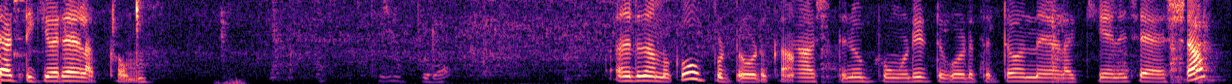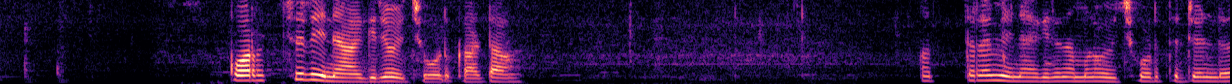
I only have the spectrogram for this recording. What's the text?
ചട്ടിക്ക് ഒരിളക്കം? ഉപ്പിടുക എന്നിട്ട് നമുക്ക് ഉപ്പിട്ട് കൊടുക്കാം. ആവശ്യത്തിന് ഉപ്പും കൂടി ഇട്ട് കൊടുത്തിട്ട് ഒന്ന് ഇളക്കിയതിന് ശേഷം കുറച്ച് വിനാഗിരി ഒഴിച്ചു കൊടുക്കാം കേട്ടോ. അത്രയും വിനാഗിരി നമ്മൾ ഒഴിച്ചു കൊടുത്തിട്ടുണ്ട്.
